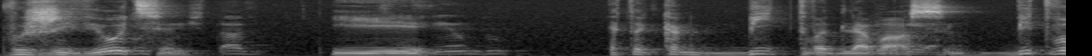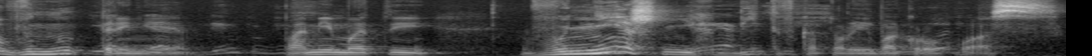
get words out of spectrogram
вы живете, и это как битва для вас, битва внутренняя, помимо этой внешних битв, которые вокруг вас,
